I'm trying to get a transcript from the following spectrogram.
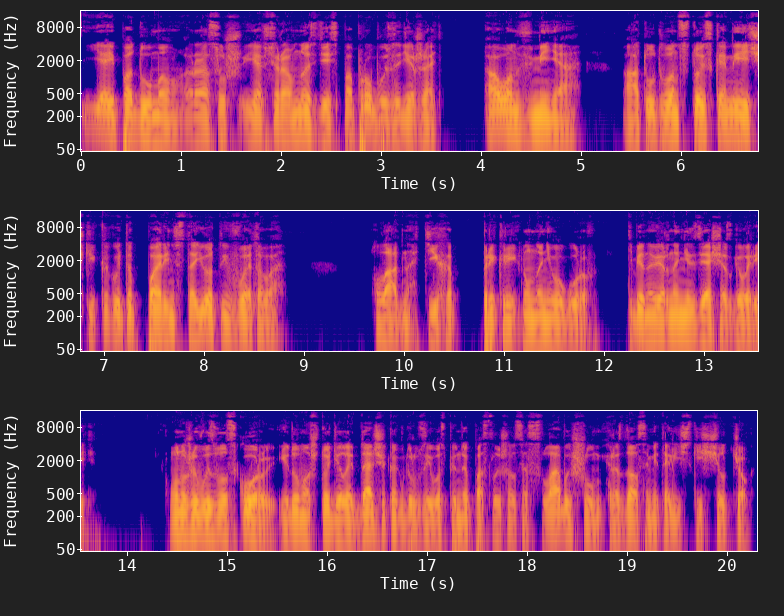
я и подумал, раз уж я все равно здесь, попробую задержать. А он в меня. А тут вон с той скамеечки какой-то парень встает и в этого». «Ладно, тихо», — прикрикнул на него Гуров. «Тебе, наверное, нельзя сейчас говорить». Он уже вызвал скорую и думал, что делать дальше, как вдруг за его спиной послышался слабый шум и раздался металлический щелчок.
